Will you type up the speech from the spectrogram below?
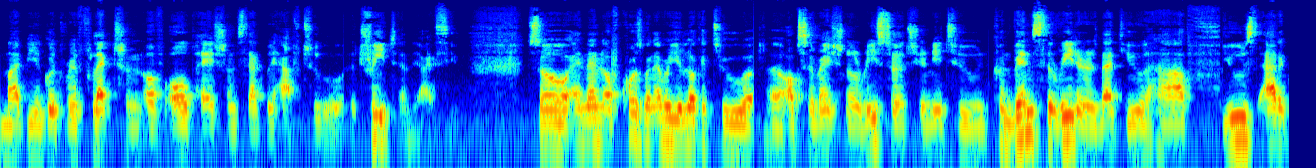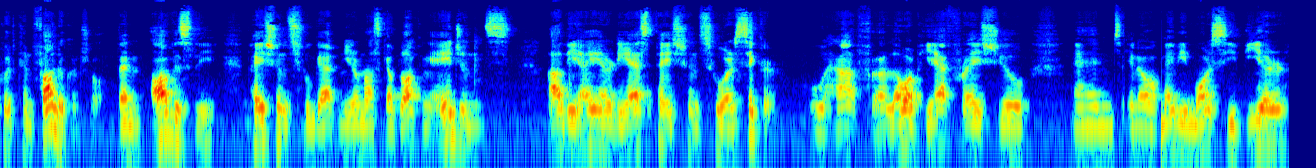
might be a good reflection of all patients that we have to treat in the ICU. So, and then of course, whenever you look into uh, observational research, you need to convince the reader that you have used adequate confounder control. Then obviously, patients who get neuromuscular blocking agents are the ARDS patients who are sicker, who have a lower PF ratio, and you know maybe more severe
